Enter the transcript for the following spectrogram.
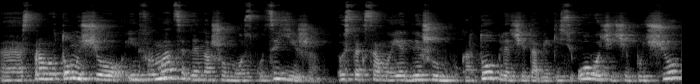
Е, Справа в тому, що інформація для нашого мозку це їжа. Ось так само є для шлунку картопля, чи там якісь овочі, чи будь-що.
